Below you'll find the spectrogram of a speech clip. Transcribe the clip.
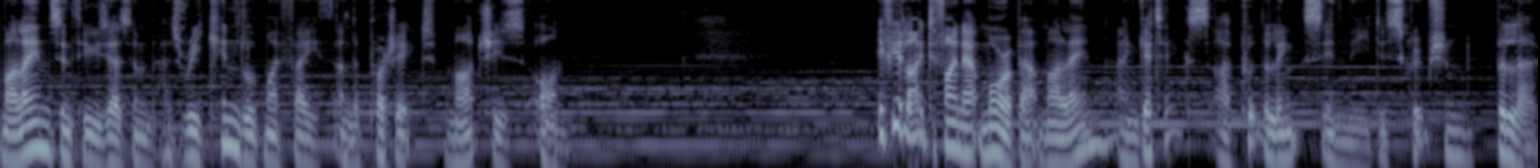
Marlene's enthusiasm has rekindled my faith and the project marches on. If you'd like to find out more about Marlene and Getex, I've put the links in the description below.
